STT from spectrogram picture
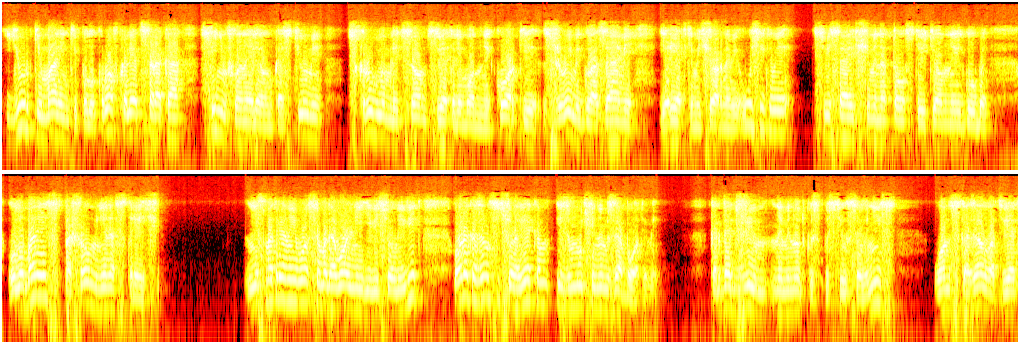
юркий маленький полукровка лет сорока, в синем фланелевом костюме, с круглым лицом цвета лимонной корки, с живыми глазами и редкими черными усиками, свисающими на толстые темные губы, улыбаясь, пошел мне навстречу. Несмотря на его самодовольный и веселый вид, он оказался человеком, измученным заботами. Когда Джим на минутку спустился вниз, он сказал в ответ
